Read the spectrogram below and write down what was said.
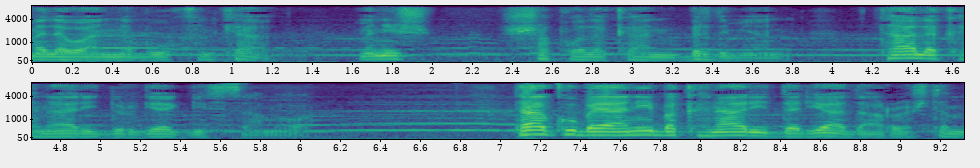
مەلەوان نەبوو خنکا، منیش شەپۆلەکان بردمیان تا لە کەناری دورگەیەک گیرسامەوە، تاکو بەیانی بە کەناری دەریادا ڕۆشتم.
